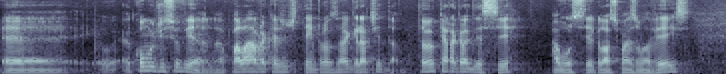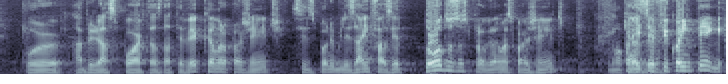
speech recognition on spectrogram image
É, como disse o Viana, a palavra que a gente tem para usar é gratidão. Então eu quero agradecer a você, Glaucio, mais uma vez, por abrir as portas da TV Câmara para a gente, se disponibilizar em fazer todos os programas com a gente. que aí você ficou integrado.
